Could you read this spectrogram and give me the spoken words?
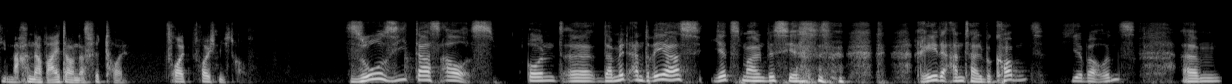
die machen da weiter und das wird toll. Freue freu ich mich drauf. So sieht das aus. Und äh, damit Andreas jetzt mal ein bisschen Redeanteil bekommt hier bei uns, ähm,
